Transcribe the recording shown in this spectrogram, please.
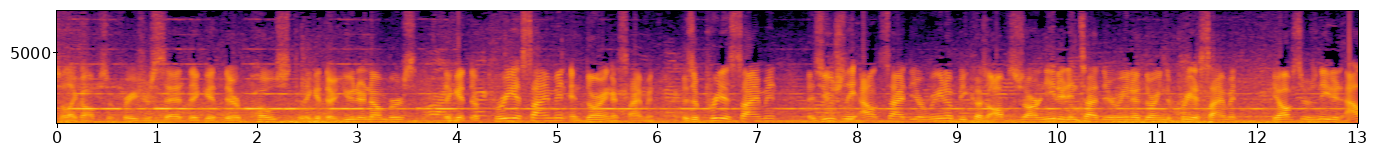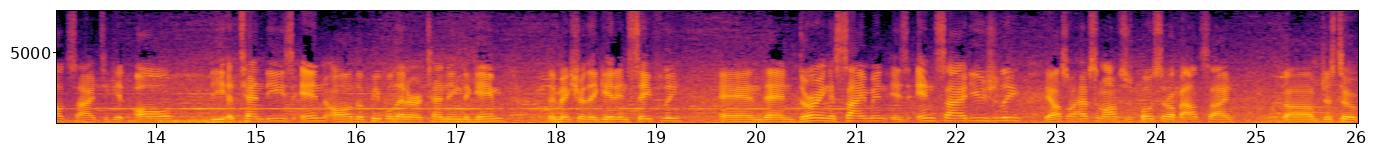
So like Officer Frazier said, they get their post, they get their unit numbers, they get their pre-assignment and during assignment. There's a pre-assignment is usually outside the arena because officers are needed inside the arena during the pre-assignment. The officers needed outside to get all the attendees in, all the people that are attending the game. They make sure they get in safely. And then during assignment is inside usually. They also have some officers posted up outside um, just to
